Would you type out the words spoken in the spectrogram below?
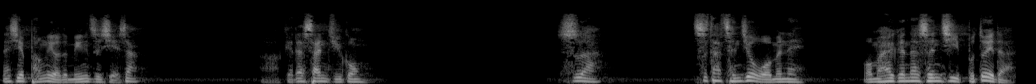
那些朋友的名字写上，啊，给他三鞠躬。是啊，是他成就我们呢，我们还跟他生气，不对的。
